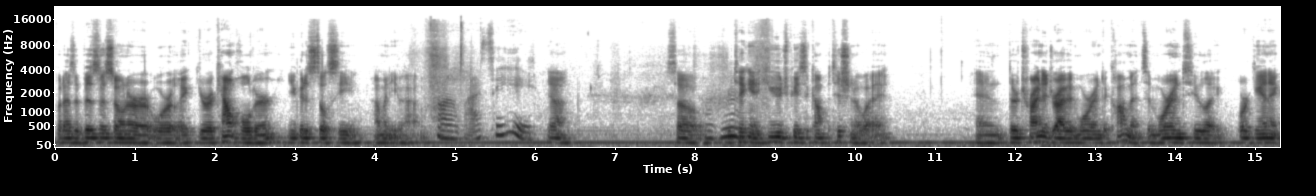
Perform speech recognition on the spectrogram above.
but as a business owner or like your account holder, you could still see how many you have. Oh, I see. Yeah. So mm-hmm. you're taking a huge piece of competition away. And they're trying to drive it more into comments and more into like organic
